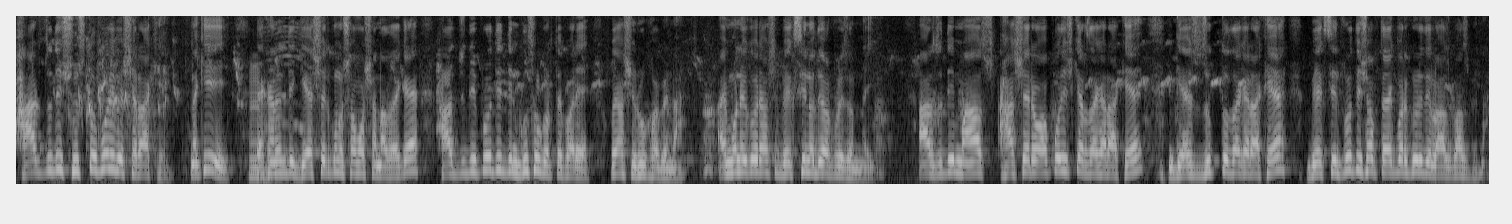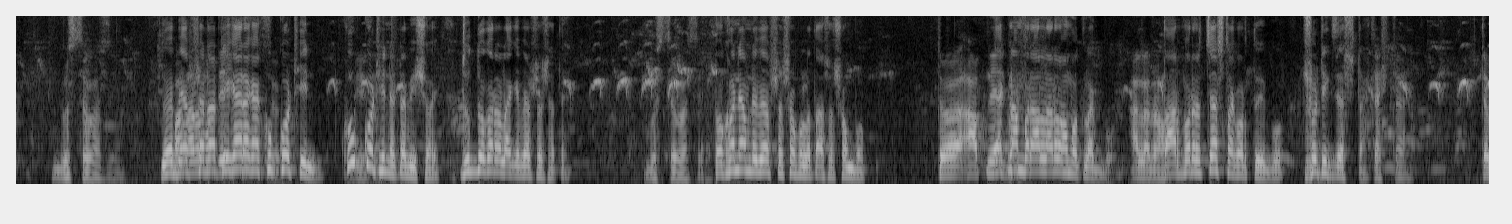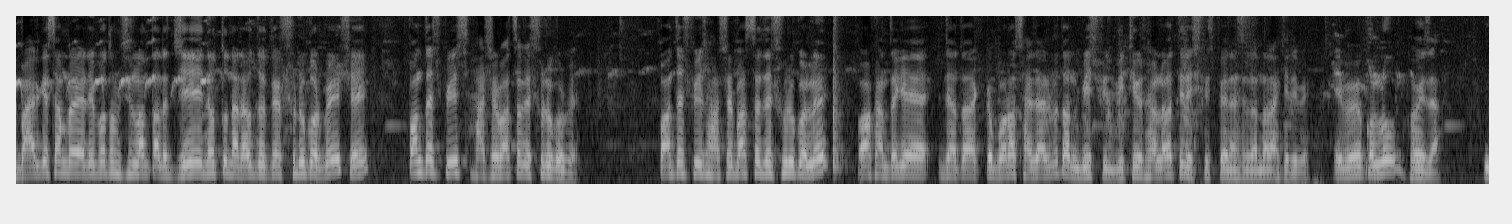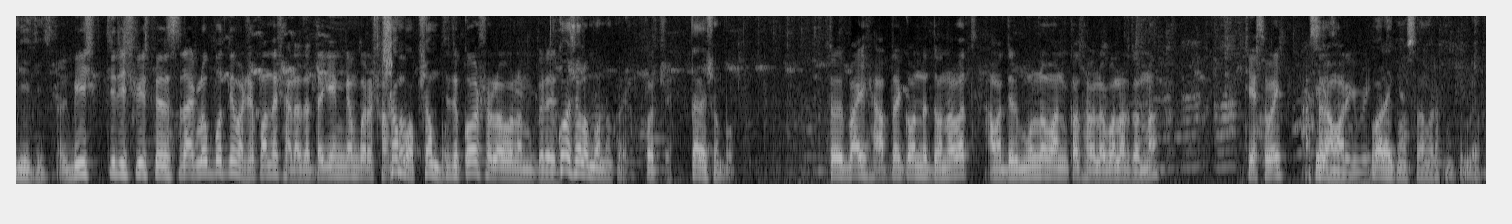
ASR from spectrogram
হাড় যদি সুস্থ পরিবেশে রাখে নাকি? এখানে যদি গ্যাসের কোনো সমস্যা না থাকে হাত যদি প্রতিদিন গোসল করতে পারে ওই হাঁসের রোগ হবে না। আমি মনে করি হাঁস ভ্যাকসিনও দেওয়ার প্রয়োজন নাই। আর যদি মাছ হাঁসের অপরিষ্কার জায়গা রাখে গ্যাসযুক্ত জায়গা রাখে ভ্যাকসিন প্রতি সপ্তাহে একবার করে দিলে হাঁস বাঁচবে না। বুঝতে পারছি। ব্যবসাটা টিকায় রাখা খুব কঠিন খুব কঠিন একটা বিষয়। যুদ্ধ করা লাগে ব্যবসার সাথে। বুঝতে পারছি। তখনই আমরা ব্যবসা সফলতা আসা সম্ভব। তো আপনি এক নম্বর আল্লাহ রহমত লাগবো। আল্লাহ তারপরে চেষ্টা করতে হইব। সঠিক চেষ্টা। চেষ্টা। তো বাইরের কাছে আমরা এর প্রথম শুনলাম তাহলে যে নতুন আর উদ্যোগটা শুরু করবে সে পঞ্চাশ পিস হাঁসের বাচ্চাদের শুরু করবে। পঞ্চাশ পিস হাঁসের বাচ্চা দিয়ে শুরু করলে ওখান থেকে যত একটা বড় সাইজ আসবে তখন বিশ পিস বিক্রি হলেও তিরিশ পিস প্যারেন্টসের জন্য রাখি দেবে। এভাবে করলেও হয়ে যায়। জি জি বিশ তিরিশ পিস প্যারেন্টস রাখলেও প্রতি মাসে পঞ্চাশ ষাট হাজার টাকা ইনকাম করা সম্ভব, সম্ভব। যদি কৌশল অবলম্বন করে কৌশল মনে করে। করছে। তাহলে সম্ভব। তো ভাই আপনাকে অনেক ধন্যবাদ আমাদের মূল্যবান কথা কথাগুলো বলার জন্য। ঠিক আছে ভাই আসসালামু আলাইকুম ভাই। ওয়ালাইকুম আসসালাম রহমতুল্লাহ।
